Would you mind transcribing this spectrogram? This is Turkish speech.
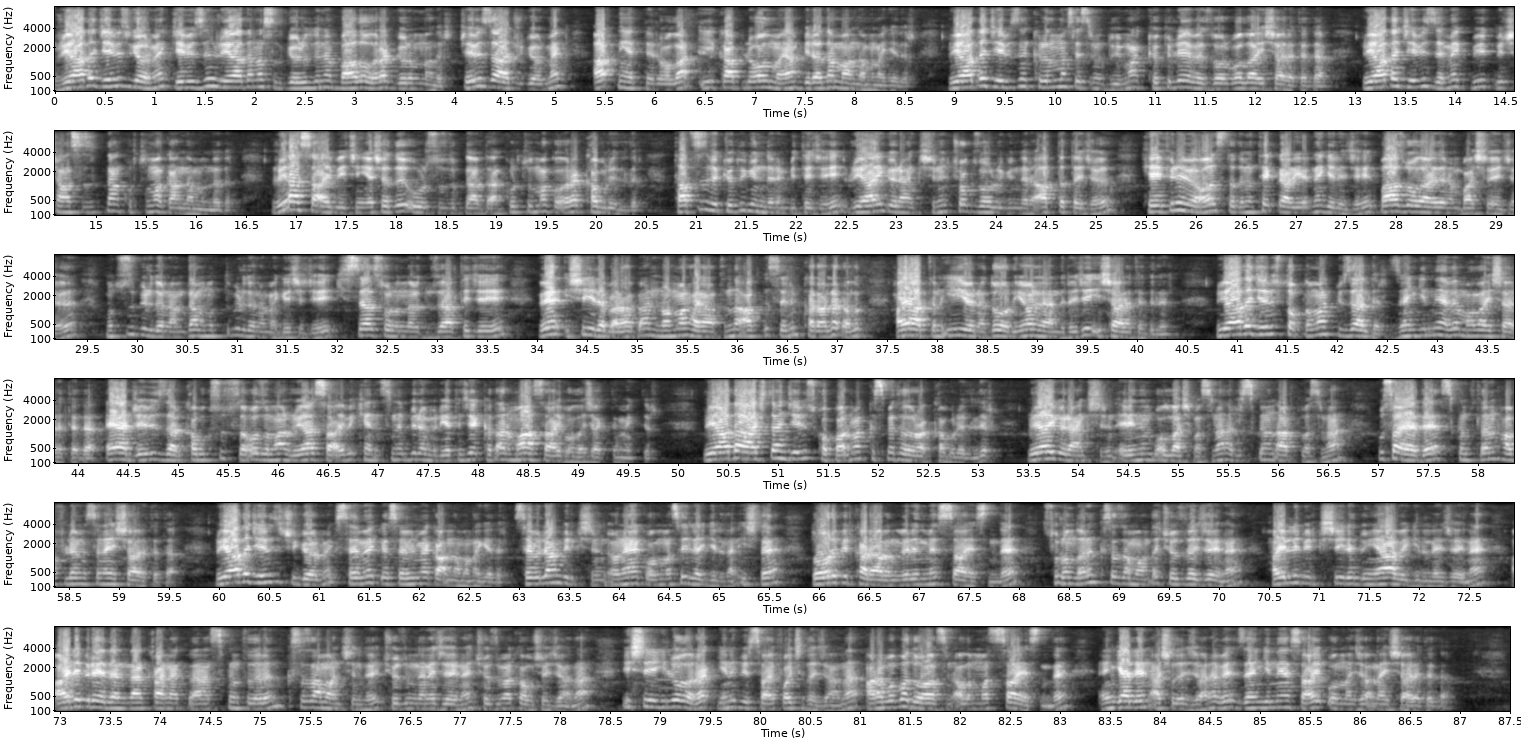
Rüyada ceviz görmek, cevizin rüyada nasıl görüldüğüne bağlı olarak yorumlanır. Ceviz ağacı görmek, art niyetleri olan, iyi kalpli olmayan bir adam anlamına gelir. Rüyada cevizin kırılma sesini duymak, kötülüğe ve zorbalığa işaret eder. Rüyada ceviz yemek, büyük bir şanssızlıktan kurtulmak anlamındadır. Rüya sahibi için yaşadığı uğursuzluklardan kurtulmak olarak kabul edilir. Tatsız ve kötü günlerin biteceği, rüyayı gören kişinin çok zorlu günleri atlatacağı, keyfini ve ağız tadının tekrar yerine geleceği, bazı olayların başlayacağı, mutsuz bir dönemden mutlu bir döneme geçeceği, kişisel sorunları düzelteceği ve işiyle beraber normal hayatında aklı selim kararlar alıp hayatını iyi yöne doğru yönlendireceği işaret edilir. Rüyada ceviz toplamak güzeldir. Zenginliğe ve mala işaret eder. Eğer cevizler kabuksuzsa o zaman rüya sahibi kendisine bir ömür yetecek kadar mal sahibi olacak demektir. Rüyada ağaçtan ceviz koparmak kısmet olarak kabul edilir. Rüyayı gören kişinin elinin bollaşmasına, rızkının artmasına, bu sayede sıkıntıların hafiflemesine işaret eder. Rüyada ceviz içi görmek, sevmek ve sevilmek anlamına gelir. Sevilen bir kişinin önayak olmasıyla girilen işte doğru bir kararın verilmesi sayesinde sorunların kısa zamanda çözüleceğine, hayırlı bir kişiyle dünya ve girileceğine, aile bireylerinden kaynaklanan sıkıntıların kısa zaman içinde çözümleneceğine, çözüme kavuşacağına, işle ilgili olarak yeni bir sayfa açılacağına, ana baba duasının alınması sayesinde engellerin aşılacağına ve zenginliğe sahip olunacağına işaret eder.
